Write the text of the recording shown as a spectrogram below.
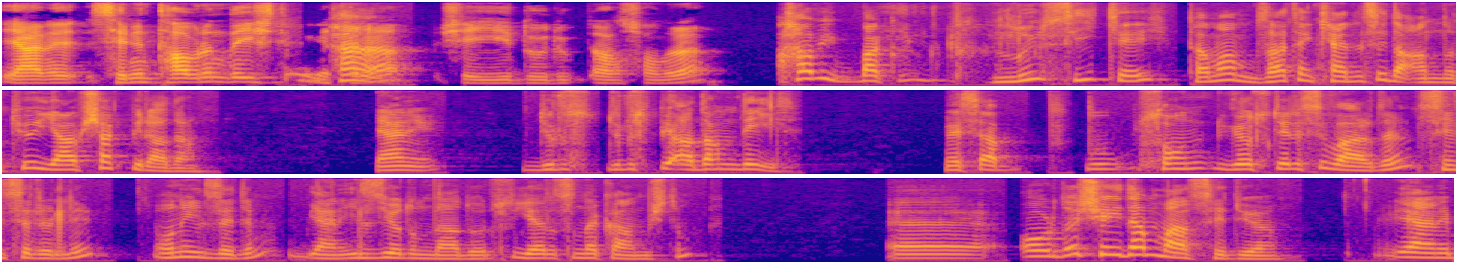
Yani senin tavrın değişti mi mesela şeyi duyduktan sonra? Abi bak Louis C.K. tamam zaten kendisi de anlatıyor yavşak bir adam. Yani dürüst dürüst bir adam değil. Mesela bu son gösterisi vardı Sincerely. Onu izledim. Yani izliyordum daha doğrusu. Yarısında kalmıştım. Ee, orada şeyden bahsediyor. Yani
